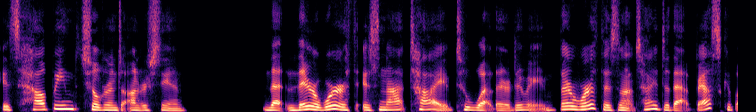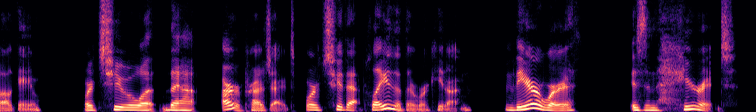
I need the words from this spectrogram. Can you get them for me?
It's helping children to understand that their worth is not tied to what they're doing. Their worth is not tied to that basketball game or to uh, that art project or to that play that they're working on. Their worth is inherent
